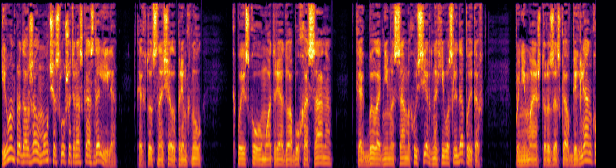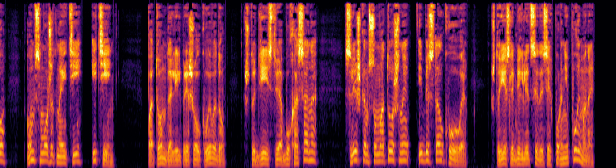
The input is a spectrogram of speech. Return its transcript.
И он продолжал молча слушать рассказ Далиля, как тот сначала примкнул к поисковому отряду Абу Хасана, как был одним из самых усердных его следопытов, понимая, что, разыскав беглянку, он сможет найти и тень. Потом Далиль пришел к выводу, что действия Абу Хасана слишком суматошны и бестолковы, что если беглецы до сих пор не пойманы,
